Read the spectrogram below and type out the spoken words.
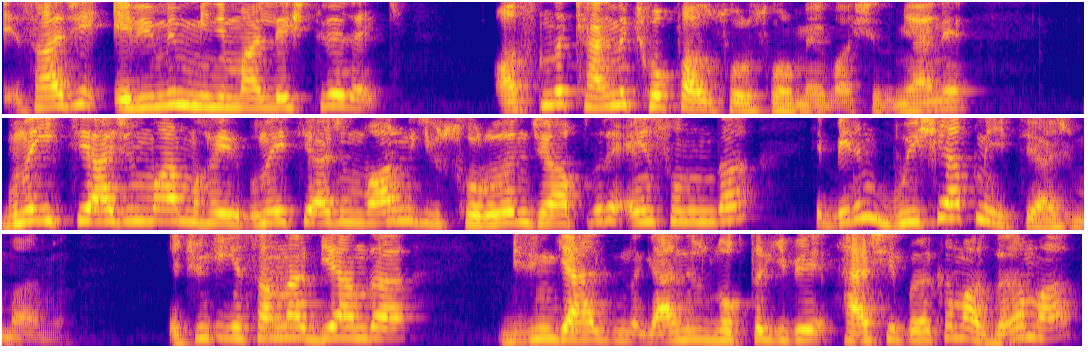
e, sadece evimi minimalleştirerek aslında kendime çok fazla soru sormaya başladım. Yani buna ihtiyacım var mı? Hayır. Buna ihtiyacım var mı gibi soruların cevapları en sonunda "Ya benim bu işe yapmaya ihtiyacım var mı? E çünkü insanlar Evet. bir anda bizim geldiğinde, geldiğimiz nokta gibi her şeyi bırakamazlar ama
